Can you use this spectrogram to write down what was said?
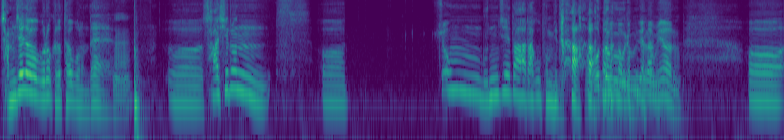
잠재적으로 그렇다고 보는데 네. 어, 사실은 어, 좀 문제다라고 봅니다. 어, 어떤 부분이 문제라고 뭐냐면 어,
